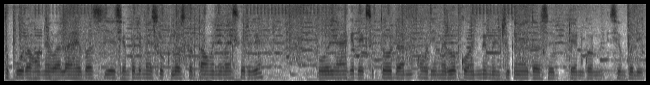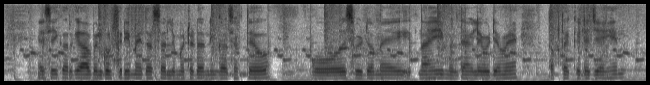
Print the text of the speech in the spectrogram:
तो पूरा होने वाला है, बस ये सिंपली मैं इसको क्लोज़ करता हूँ मिनिमाइज़ करके। और यहाँ के देख सकते हो डन और ये मेरे को कॉइन भी मिल चुके हैं इधर से टेन कॉइन सिंपली ऐसे ही करके आप बिल्कुल फ्री में इधर से लिमिटेड अर्निंग कर सकते हो। और इस वीडियो में इतना ही, मिलते हैं अगले वीडियो में। तब तक के लिए जय हिंद।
